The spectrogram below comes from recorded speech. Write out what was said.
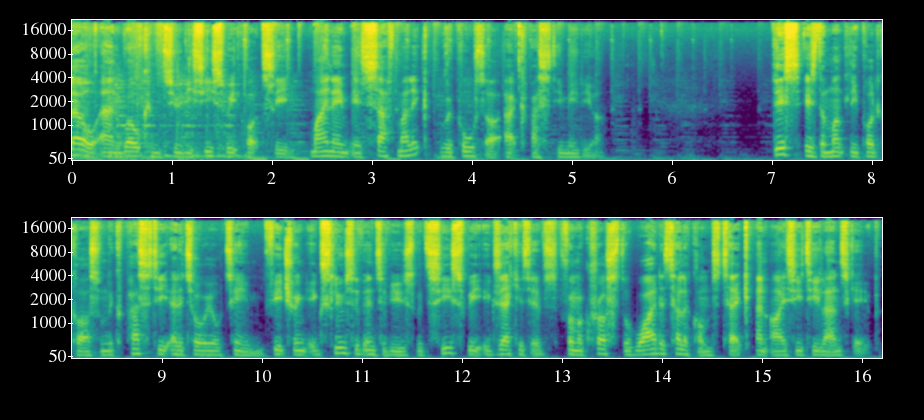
Hello and welcome to the C Suite Hot Seat. My name is Saf Malik, reporter at Capacity Media. This is the monthly podcast from the Capacity editorial team featuring exclusive interviews with C suite executives from across the wider telecoms, tech, and ICT landscape.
